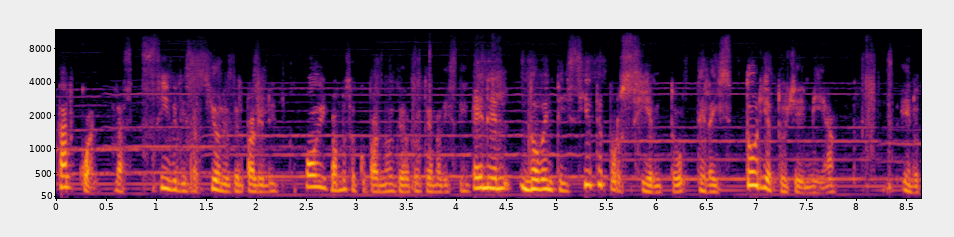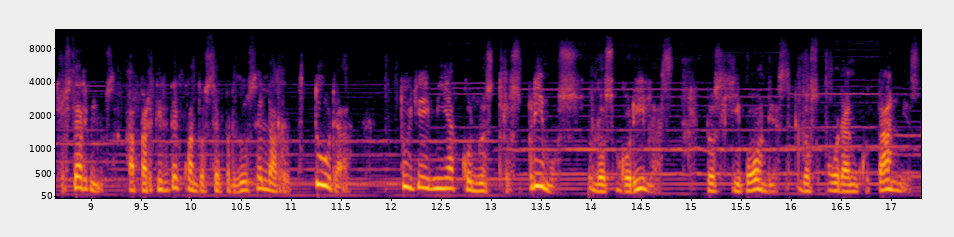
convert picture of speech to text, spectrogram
tal cual, las civilizaciones del Paleolítico. Hoy vamos a ocuparnos de otro tema distinto. En el 97% de la historia tuya y mía, en otros términos, a partir de cuando se produce la ruptura tuya y mía con nuestros primos, los gorilas, los gibones, los orangutanes,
